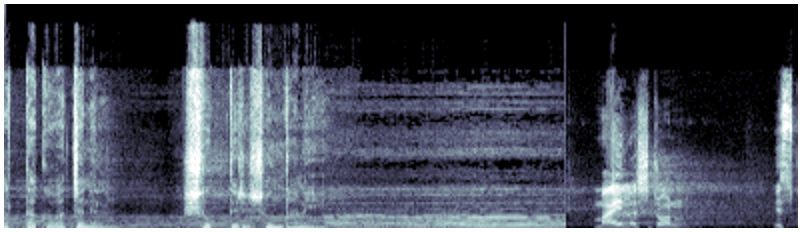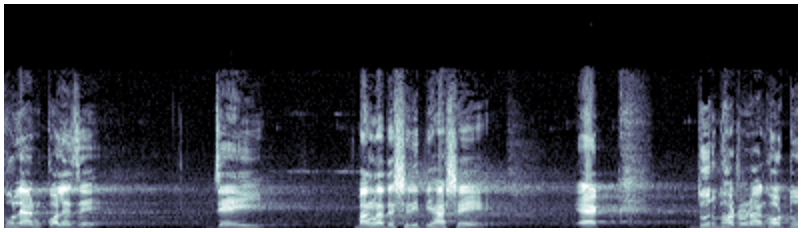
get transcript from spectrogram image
আত্মাকোয়া চ্যানেল সত্যের সন্ধানে। মাইলস্টোন স্কুল অ্যান্ড কলেজে যেই বাংলাদেশের ইতিহাসে এক দুর্ঘটনা ঘটল,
